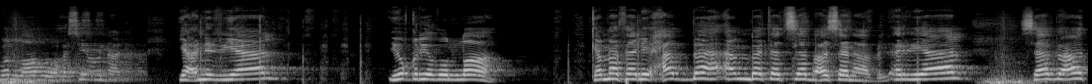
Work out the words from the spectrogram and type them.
والله واسع عليم. يعني الريال يقرض الله كمثل حبة أنبتت سبع سنابل. الريال سبعة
